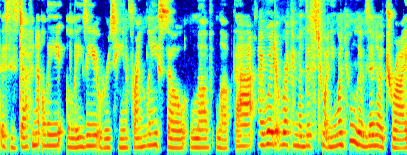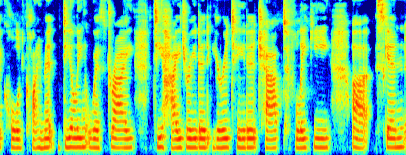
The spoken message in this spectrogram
This is definitely lazy routine friendly, so love, love that. I would recommend this to anyone who lives in a dry, cold climate dealing with dry, dehydrated, irritated, chapped, flaky uh, skin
